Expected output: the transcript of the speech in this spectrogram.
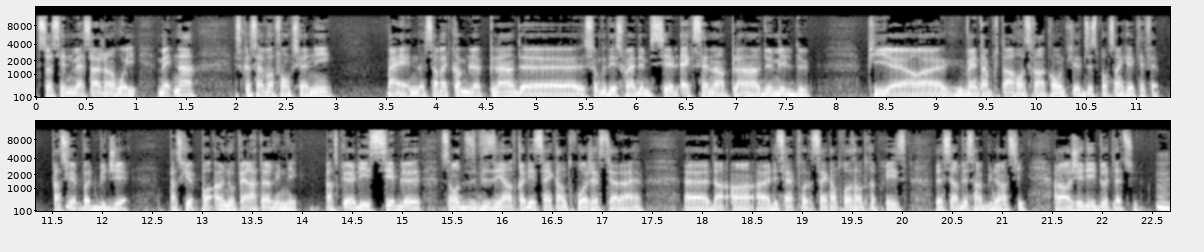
Ça, c'est le message envoyé. Maintenant, est-ce que ça va fonctionner? Ben, ça va être comme le plan de, des soins à domicile. Excellent plan en 2002. Puis euh, 20 ans plus tard, on se rend compte qu'il y a 10% qui a été fait parce qu'il n'y a pas de budget parce qu'il n'y a pas un opérateur unique, parce que les cibles sont divisées entre les 53 gestionnaires, euh, dans euh, les 53 entreprises de services ambulanciers. Alors j'ai des doutes là-dessus. Hmm. Moi,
